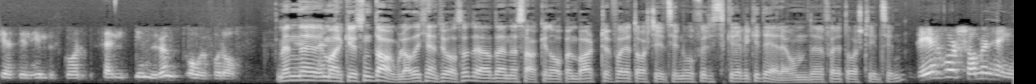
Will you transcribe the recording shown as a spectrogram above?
Kjetil Hildesgaard selv innrømt overfor oss. Men Markussen, Dagbladet kjente jo også det, denne saken åpenbart for et års tid siden. Hvorfor skrev ikke dere om det for et års tid siden? Det har sammenheng.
